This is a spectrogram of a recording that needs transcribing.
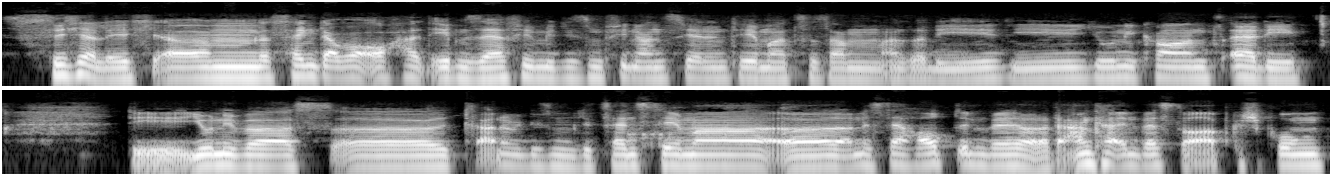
Sicherlich. Ähm, das hängt aber auch halt eben sehr viel mit diesem finanziellen Thema zusammen. Also die, die Unicorns, äh, die, die Universe, äh, gerade mit diesem Lizenzthema, äh, dann ist der Hauptinvestor oder der Ankerinvestor abgesprungen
